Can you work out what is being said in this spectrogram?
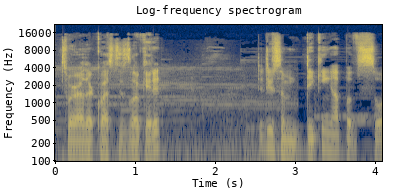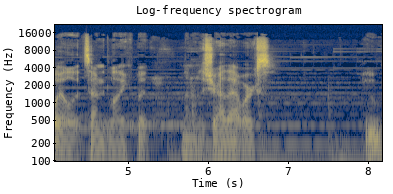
That's where our other quest is located. To do some digging up of soil, it sounded like, but I'm not really sure how that works. Ooh.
